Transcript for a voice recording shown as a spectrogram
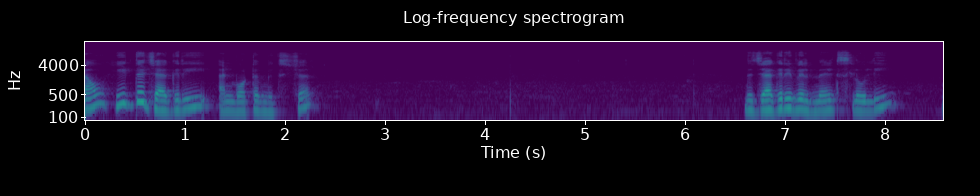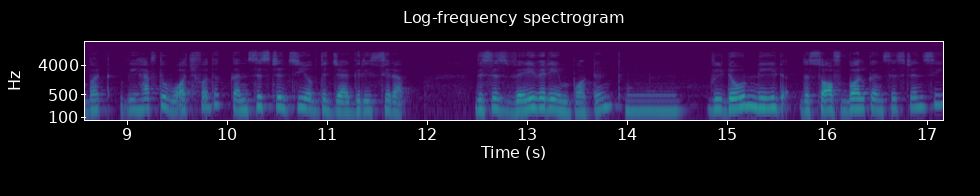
Now heat the jaggery and water mixture. The jaggery will melt slowly but we have to watch for the consistency of the jaggery syrup. This is very very important. We don't need the soft ball consistency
